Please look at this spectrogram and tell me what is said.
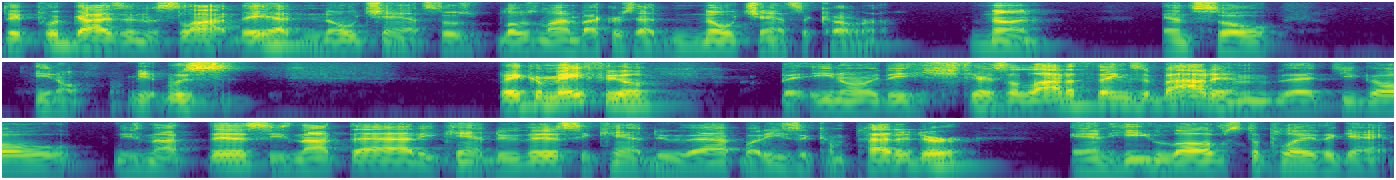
they put guys in the slot, they had no chance. Those those linebackers had no chance of covering them. None. And so, you know, it was Baker Mayfield. But you know, the, there's a lot of things about him that you go, he's not this, he's not that, he can't do this, he can't do that, but he's a competitor and he loves to play the game.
